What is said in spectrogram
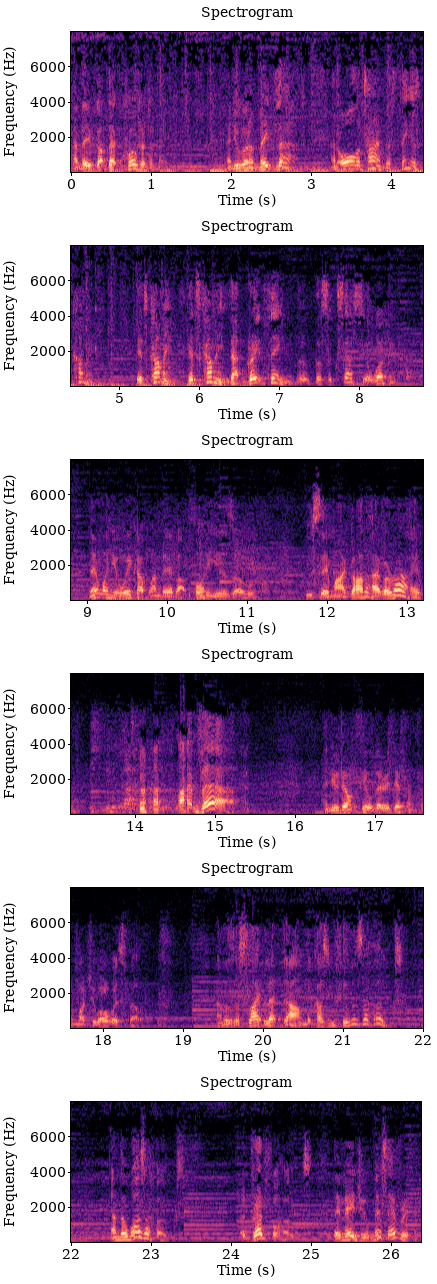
And they've got that quota to make. And you're going to make that. And all the time, this thing is coming. It's coming. It's coming. That great thing, the, the success you're working for. Then when you wake up one day about 40 years old, you say, my God, I've arrived. I'm there. And you don't feel very different from what you always felt. And there's a slight letdown because you feel there's a hoax. And there was a hoax. A dreadful hoax. They made you miss everything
